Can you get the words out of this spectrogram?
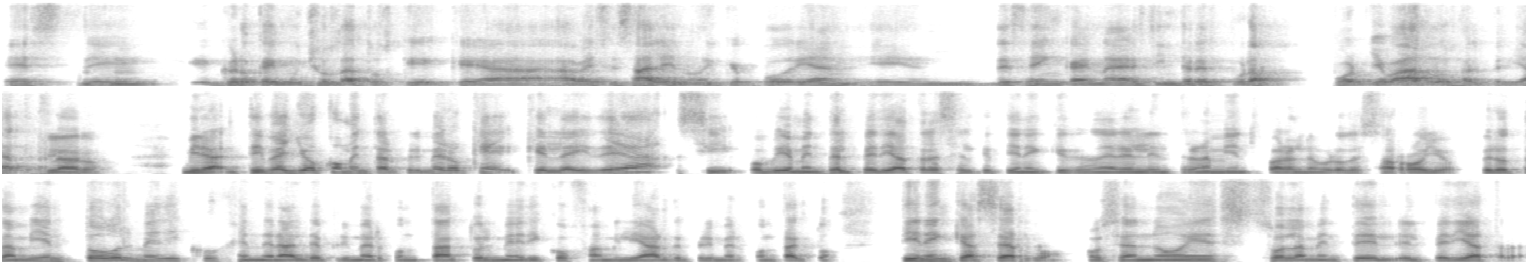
este, creo que hay muchos datos que, que a, veces salen, ¿no? Y que podrían eh, desencadenar este interés por, por llevarlos al pediatra. Claro. Mira, te iba yo a comentar primero que, que, la idea, sí, obviamente el pediatra es el que tiene que tener el entrenamiento para el neurodesarrollo, pero también todo el médico general de primer contacto, el médico familiar de primer contacto, tienen que hacerlo. O sea, no es solamente el, pediatra.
